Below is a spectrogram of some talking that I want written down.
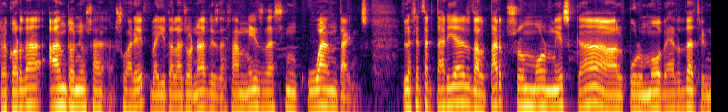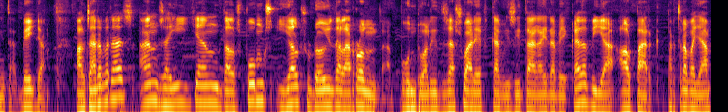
Recorda Antonio Suárez, veí de la zona des de fa més de 50 anys. Les 7 hectàrees del parc són molt més que el pulmó verd de Trinitat Vella. Els arbres ens aïllen dels fums i el soroll de la ronda, puntualitza Suárez, que visita gairebé cada dia al parc per treballar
